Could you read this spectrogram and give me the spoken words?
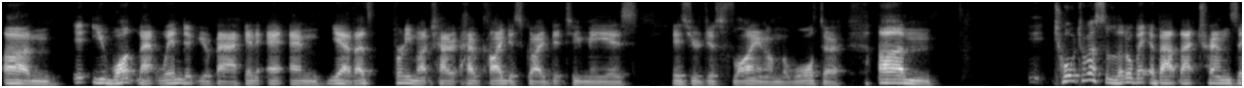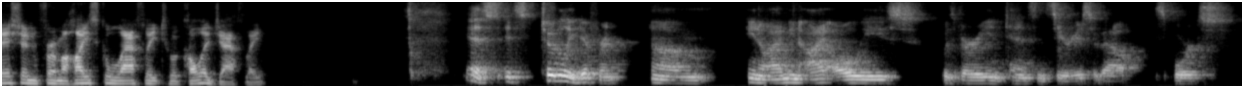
um, it, you want that wind at your back. And, and, and yeah, that's pretty much how, how Kai described it to me is, is you're just flying on the water. Um, talk to us a little bit about that transition from a high school athlete to a college athlete. Yes, it's totally different. Um, you know, I mean, I always was very intense and serious about sports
